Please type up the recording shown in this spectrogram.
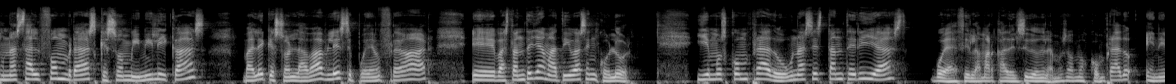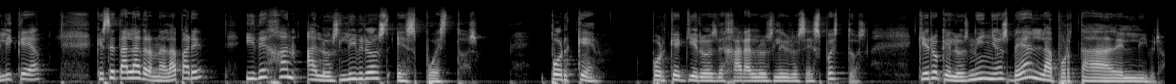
unas alfombras que son vinílicas, ¿vale? Que son lavables, se pueden fregar, eh, bastante llamativas en color. Y hemos comprado unas estanterías, voy a decir la marca del sitio donde las hemos comprado, en el IKEA, que se taladran a la pared y dejan a los libros expuestos. ¿Por qué? ¿Por qué quiero dejar a los libros expuestos? Quiero que los niños vean la portada del libro.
